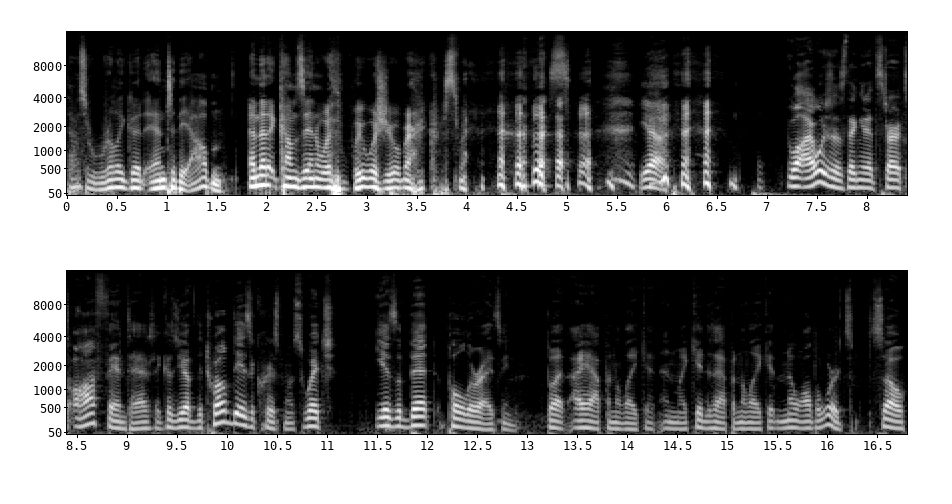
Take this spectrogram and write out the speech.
that was a really good end to the album, and then it comes in with "We wish you a Merry Christmas." yeah. Well, I was just thinking it starts off fantastic because you have the 12 Days of Christmas, which is a bit polarizing, but I happen to like it, and my kids happen to like it and know all the words. So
